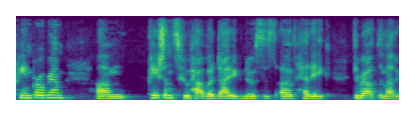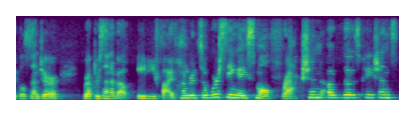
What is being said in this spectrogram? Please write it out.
pain program, um, patients who have a diagnosis of headache throughout the medical center represent about 8,500. So we're seeing a small fraction of those patients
